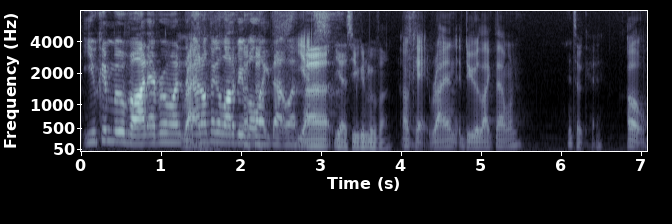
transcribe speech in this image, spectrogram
You can move on. Everyone, Right. I don't think a lot of people like that one. Yes. uh, yes, you can move on. Okay, Ryan, do you like that one? It's okay. Oh,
